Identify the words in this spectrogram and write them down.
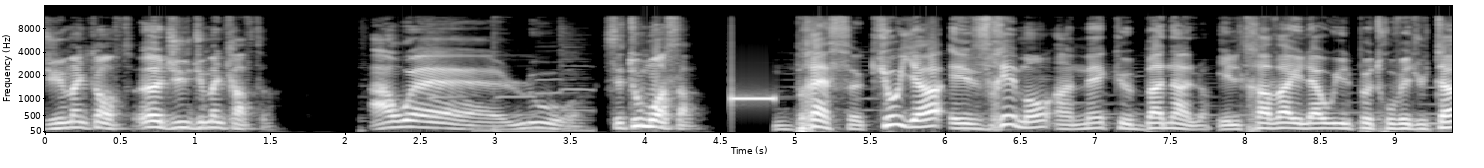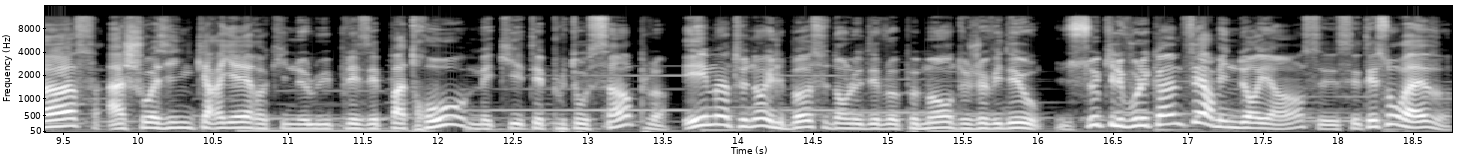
Du Minecraft. Euh, du, du Minecraft. Ah ouais, lourd. C'est tout moi ça. Bref, Kyoya est vraiment un mec banal. Il travaille là où il peut trouver du taf, a choisi une carrière qui ne lui plaisait pas trop, mais qui était plutôt simple, et maintenant il bosse dans le développement de jeux vidéo. Ce qu'il voulait quand même faire, mine de rien, hein, c'était son rêve.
